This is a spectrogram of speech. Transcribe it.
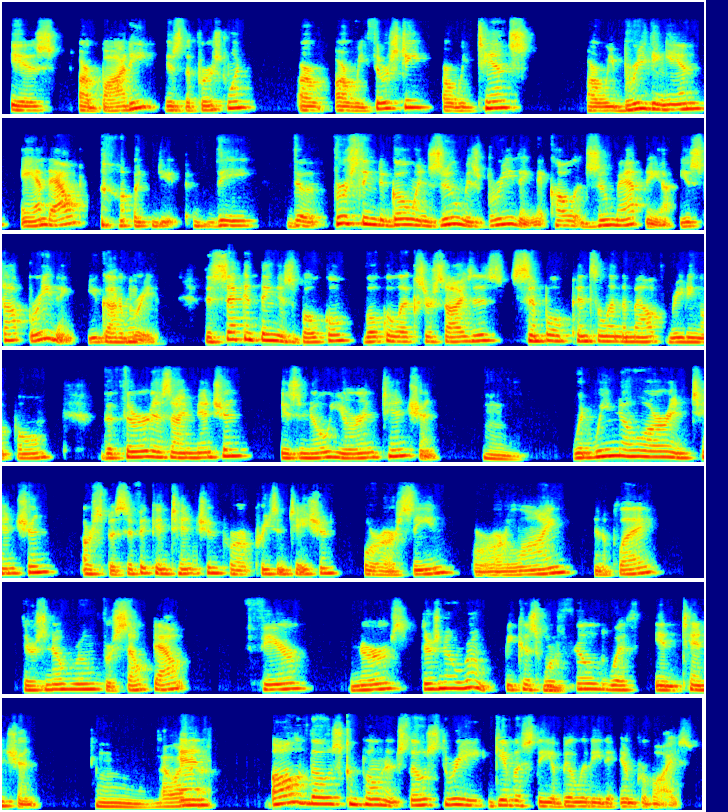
is our body is the first one. Are are we thirsty? Are we tense? Are we breathing in and out? the the first thing to go in Zoom is breathing. They call it Zoom apnea. You stop breathing. You got to Mhm. breathe. The second thing is vocal, vocal exercises, simple pencil in the mouth, reading a poem. The third, as I mentioned, is know your intention. Hmm. When we know our intention, our specific intention for our presentation or our scene or our line in a play, there's no room for self doubt, fear, nerves. There's no room because we're Hmm. filled with intention. I like and that. All of those components, those three, give us the ability to improvise.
